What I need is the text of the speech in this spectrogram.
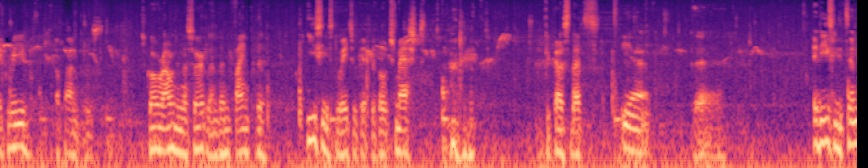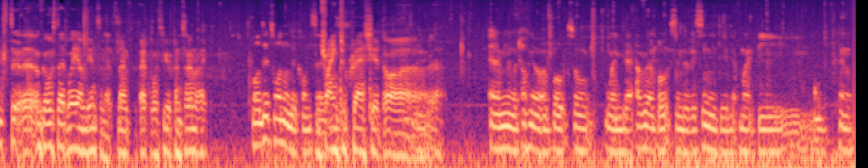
agree upon is to go around in a circle and then find the easiest way to get the boat smashed because that's Yeah. uh, it easily tends to uh, goes that way on the internet that, that was your concern right Well, that's one of the concerns. trying to crash it or uh, And I mean, we're talking about a boat, so when there are other boats in the vicinity, that might be kind of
